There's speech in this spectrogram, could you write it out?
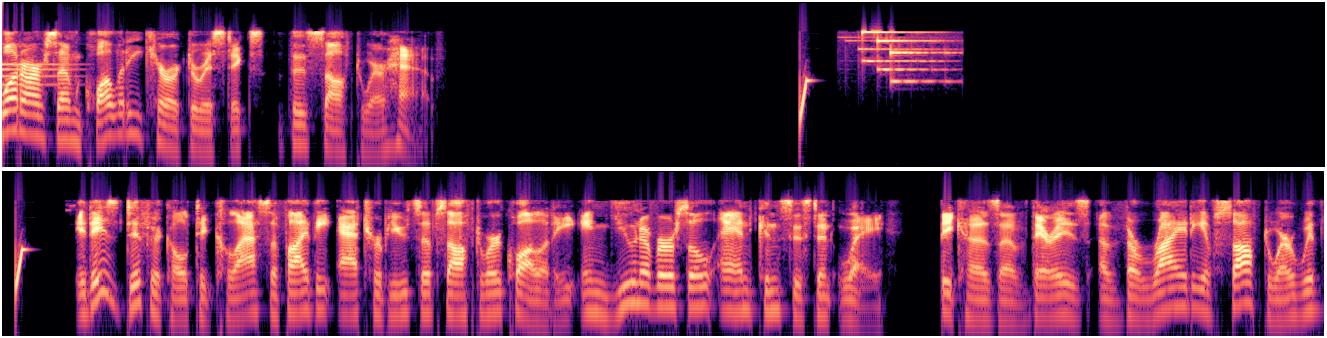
What are some quality characteristics the software have? It is difficult to classify the attributes of software quality in universal and consistent way because of there is a variety of software with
